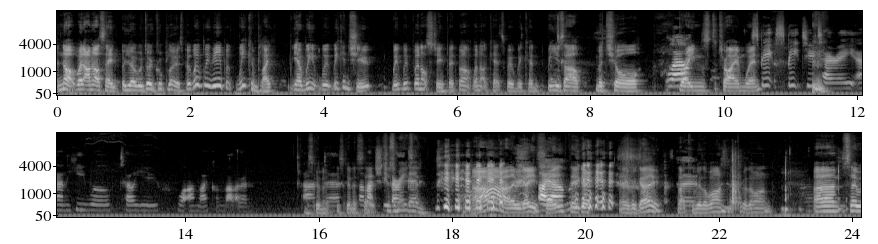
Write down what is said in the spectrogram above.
Not, well, I'm not saying, oh, yeah, we're doing good players, but we, we, we, we can play. Yeah, we, we, we can shoot. We, we, we're not stupid. We're not, we're not kids. We, we can we use our mature well, brains to try and win. speak speak to Terry, and he will tell you what I'm like on Valorant. He's And, gonna, uh, he's gonna say, I'm it's just very amazing. good. ah, there we go. You see, there you go. There we go. That could be the one. That could be the one. Um, so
